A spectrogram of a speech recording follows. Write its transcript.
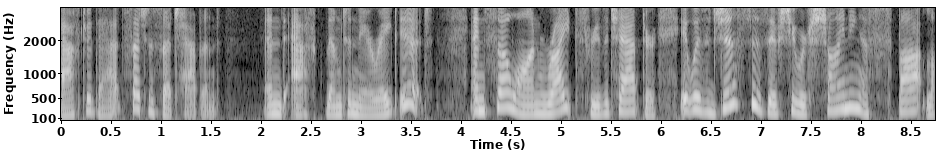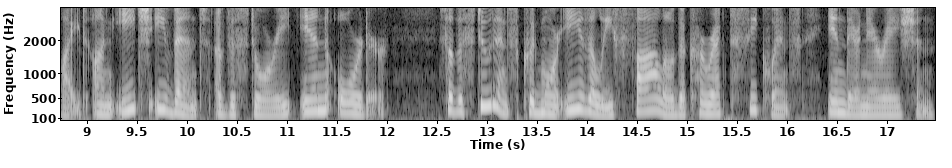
After that, such and such happened, and asked them to narrate it, and so on right through the chapter. It was just as if she were shining a spotlight on each event of the story in order, so the students could more easily follow the correct sequence in their narration.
